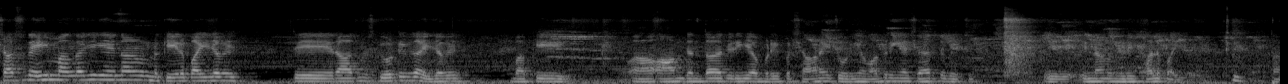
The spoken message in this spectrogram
ਸ਼ਖਸ ਦੀ ਇਹੀ ਮੰਗ ਹੈ ਜੀ ਕਿ ਇਹਨਾਂ ਨੂੰ ਨਕੇਲ ਪਾਈ ਜਾਵੇ ਤੇ ਰਾਤ ਨੂੰ ਸਿਕਿਉਰਿਟੀ ਵਧਾਈ ਜਾਵੇ। ਬਾਕੀ ਆ- ਆਮ ਜਨਤਾ ਜਿਹੜੀ ਆ ਬੜੀ ਪਰੇਸ਼ਾਨ ਹੈ ਚੋਰੀਆਂ ਵੱਧ ਰਹੀਆਂ ਸ਼ਹਿਰ ਦੇ ਵਿੱਚ ਤੇ ਇਹਨਾਂ ਨੂੰ ਜਿਹੜੀ ਠੱਲ ਪਾਈ ਜਾਵੇ। ਠੀਕ।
